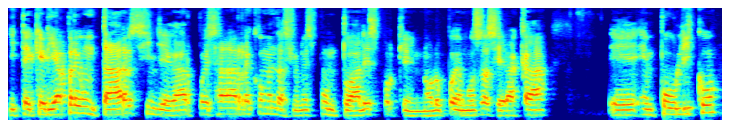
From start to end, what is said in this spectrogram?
Y te quería preguntar, sin llegar pues a dar recomendaciones puntuales, porque no lo podemos hacer acá eh, en público,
